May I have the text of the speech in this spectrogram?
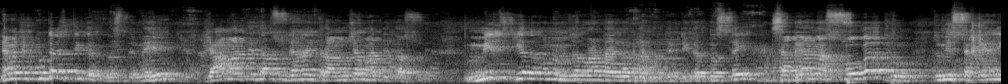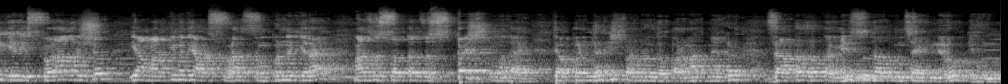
नाही म्हणजे कुठंच टिकत नसते. मग हे ह्या मातीत असू द्या नाही तर आमच्या मातीत असू द्या. मीच केलं म्हणून जर वाटायला लागलं ते टिकत नसते. सगळ्यांना सोबत घेऊन तुम्ही सगळ्यांनी गेली सोळा वर्ष या मातीमध्ये हा सोहळा संपन्न केलाय. माझं स्वतःचं स्पष्ट मत आहे त्या पंढरीश पांडुरंग परमात्म्याकडे जाता जाता मी सुद्धा तुमचा एक निरोप घेऊन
